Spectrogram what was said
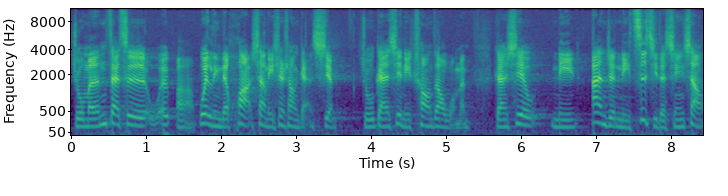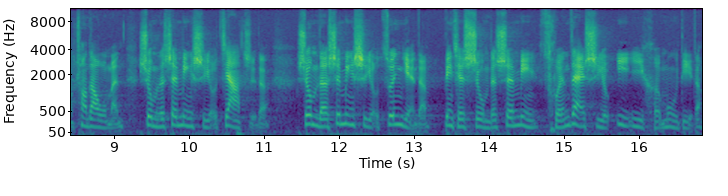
主，我们再次为啊为你的话向你献上感谢。主，感谢你创造我们，感谢你按着你自己的形象创造我们，使我们的生命是有价值的，使我们的生命是有尊严的，并且使我们的生命存在是有意义和目的的。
